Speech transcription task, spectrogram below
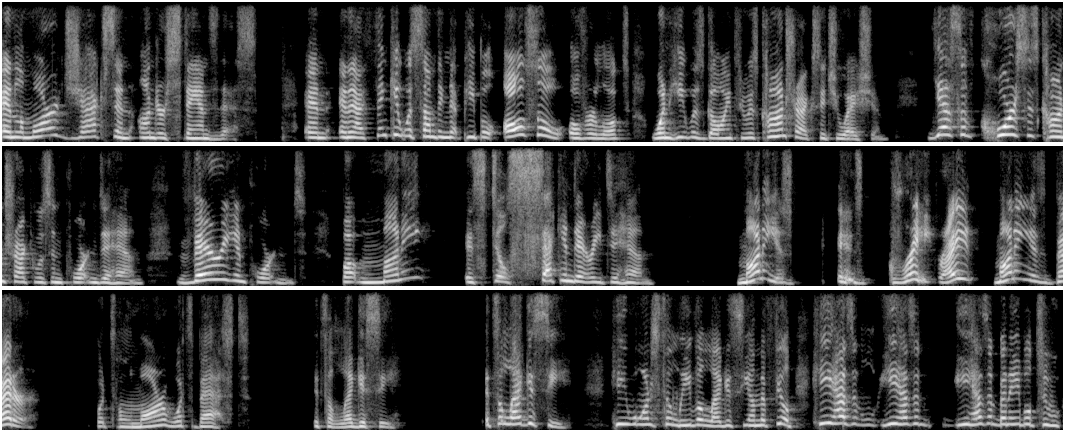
And Lamar Jackson understands this. And, and I think it was something that people also overlooked when he was going through his contract situation. Yes, of course, his contract was important to him, very important, but money is still secondary to him. Money is is great, right? Money is better. But to Lamar, what's best? It's a legacy. It's a legacy. He wants to leave a legacy on the field. He hasn't he hasn't he hasn't been able to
